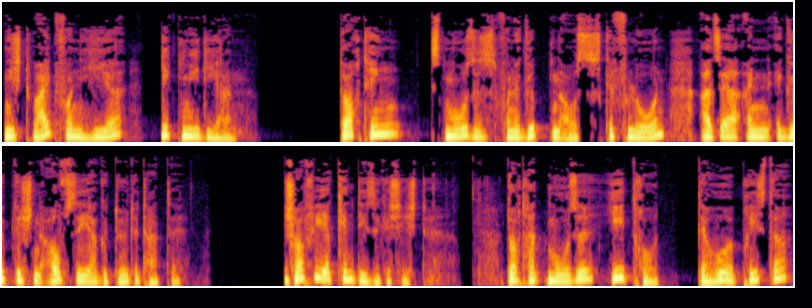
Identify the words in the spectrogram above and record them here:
Nicht weit von hier liegt Midian. Dorthin ist Moses von Ägypten aus geflohen, als er einen ägyptischen Aufseher getötet hatte. Ich hoffe, ihr kennt diese Geschichte. Dort hat Mose Jethro, der hohe Priester,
